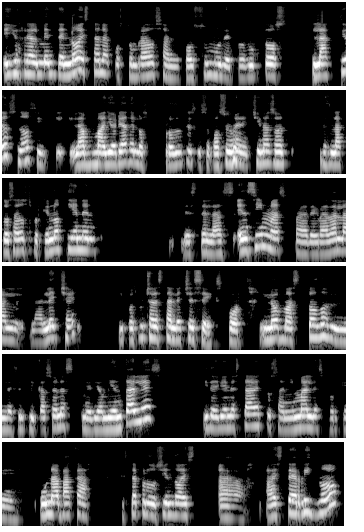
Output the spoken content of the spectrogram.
ellos realmente no están acostumbrados al consumo de productos lácteos, ¿no? Si, la mayoría de los productos que se consumen en China son deslactosados porque no tienen este, las enzimas para degradar la, leche y pues mucha de esta leche se exporta. Y lo más todas las implicaciones medioambientales y de bienestar de estos animales, porque una vaca que está produciendo a, a, este ritmo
